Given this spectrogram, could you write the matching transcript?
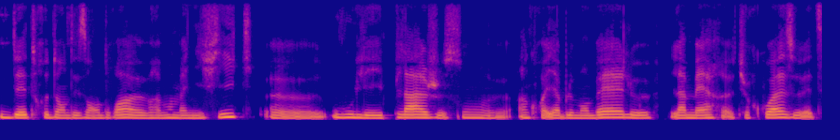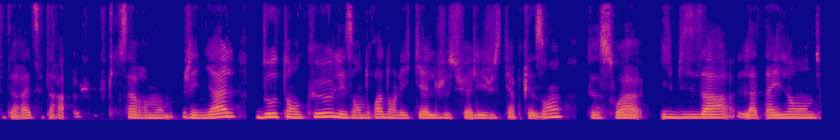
d'être dans des endroits euh, vraiment magnifiques euh, où les plages sont euh, incroyablement belles, la mer turquoise, etc., etc. Je trouve ça vraiment génial. D'autant que les endroits dans lesquels je suis allée jusqu'à présent, que ce soit Ibiza, la Thaïlande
